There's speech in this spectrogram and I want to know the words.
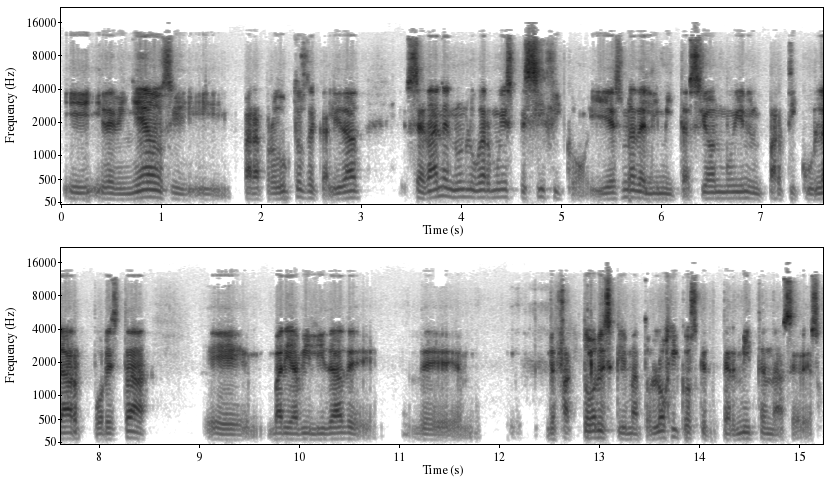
y, de viñedos y, para productos de calidad, se dan en un lugar muy específico y es una delimitación muy en particular por esta eh, variabilidad de, factores climatológicos que te permiten hacer eso.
